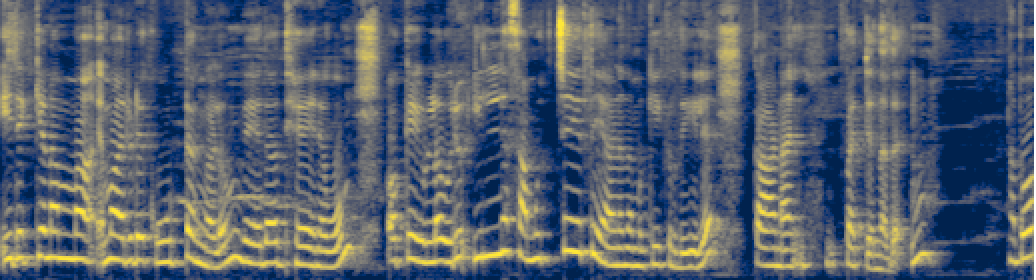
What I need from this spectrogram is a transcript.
ഇരക്കണമ്മമാരുടെ കൂട്ടങ്ങളും വേദാധ്യയനവും ഒക്കെയുള്ള ഒരു ഇല്ല സമുച്ചയത്തെയാണ് നമുക്ക് ഈ കൃതിയിൽ കാണാൻ പറ്റുന്നത്. അപ്പോൾ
